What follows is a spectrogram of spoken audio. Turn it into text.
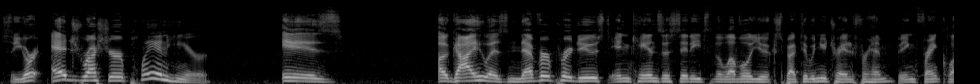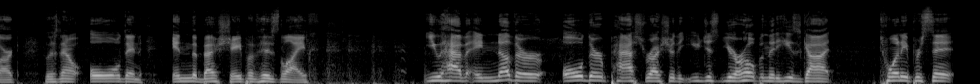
so your edge rusher plan here is a guy who has never produced in Kansas City to the level you expected when you traded for him, being Frank Clark, who is now old and in the best shape of his life. You have another older pass rusher that you just you're hoping that he's got 20%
